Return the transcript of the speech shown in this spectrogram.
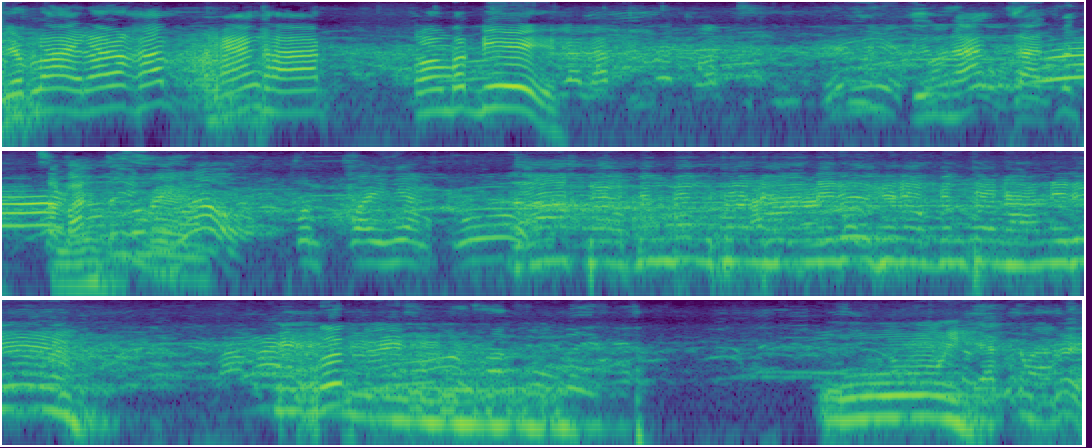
เรียบร้อยแล้วนะครับ หางขาดทองพักดีถึงทางขาดมันสะบัดตื้นไปแล้วคนไฟแห้งโอ้ตาแปบบังเบังทนหางในเด้อพี่น้องเบังทนหางในเด้อปึ๊บโอ้ยอยากตุ้มเลย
